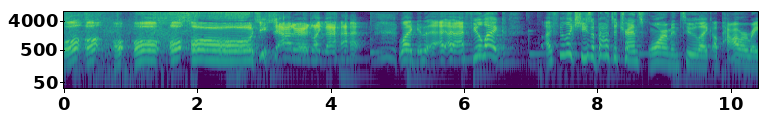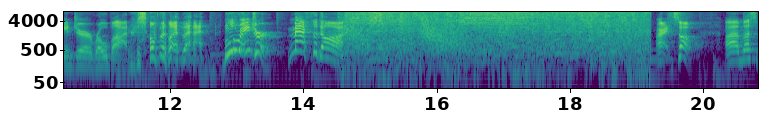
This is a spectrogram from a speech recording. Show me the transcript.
oh, oh, oh, oh, oh, oh, she shattered like that. Like, I, I- I feel like, I feel like she's about to transform into like a Power Ranger robot or something like that. Blue Ranger, Mastodon. All right, so um, let's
